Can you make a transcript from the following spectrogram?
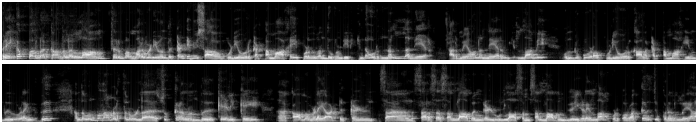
பிரேக்கப்பான காதலெல்லாம் திரும்ப மறுபடி வந்து கண்டினியூஸ் ஆகக்கூடிய ஒரு கட்டமாக இப்பொழுது வந்து கொண்டிருக்கின்ற ஒரு நல்ல நேரம். அருமையான நேரம். எல்லாமே ஒன்று கூடக்கூடிய ஒரு காலகட்டமாக இன்று விளங்குது. அந்த ஒன்பதாம் இடத்துல உள்ள சுக்கரன் வந்து கேளிக்கை காம விளையாட்டுக்கள் ச சரச சல்லாபங்கள் உல்லாசம் சல்லாபம் இவைகளை எல்லாம் கொடுப்பார். வக்கர சுக்கரன் இல்லையா?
